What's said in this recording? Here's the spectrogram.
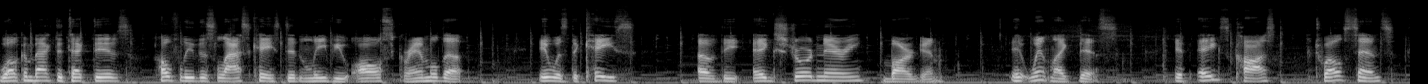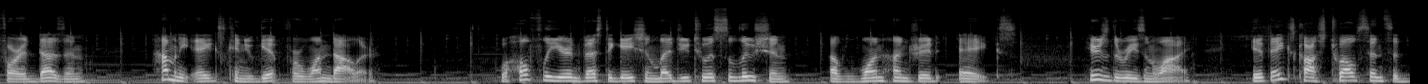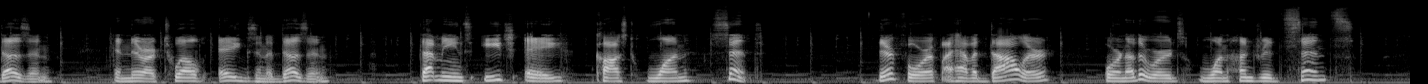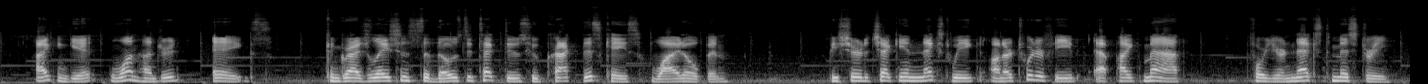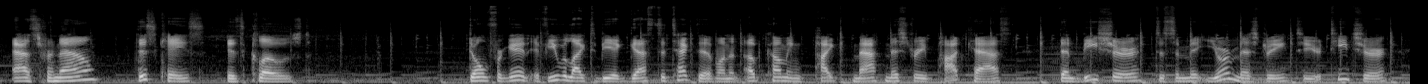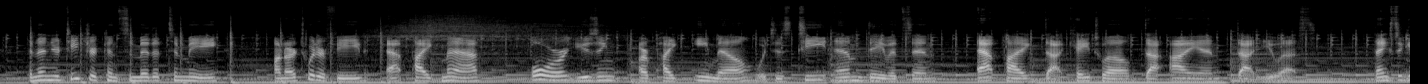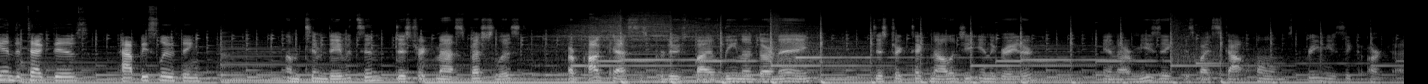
Welcome back, detectives. Hopefully, this last case didn't leave you all scrambled up. It was the case of the extraordinary bargain. It went like this If eggs cost 12 cents for a dozen, how many eggs can you get for $1? Well, hopefully, your investigation led you to a solution of 100 eggs. Here's the reason why. If eggs cost 12 cents a dozen, and there are 12 eggs in a dozen, that means each egg cost 1 cent. Therefore, if I have a dollar, or in other words, 100 cents, I can get 100 eggs. Congratulations to those detectives who cracked this case wide open. Be sure to check in next week on our Twitter feed at Pike Math for your next mystery. As for now, this case is closed. Don't forget, if you would like to be a guest detective on an upcoming Pike Math Mystery podcast, then be sure to submit your mystery to your teacher, and then your teacher can submit it to me on our Twitter feed at Pike Math or using our Pike email, which is tmdavidson at pike.k12.in.us. Thanks again, detectives. Happy sleuthing. I'm Tim Davidson, District Math Specialist. Our podcast is produced by Lena Darnay, District Technology Integrator, and our music is by Scott Holmes, Free Music Archive.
